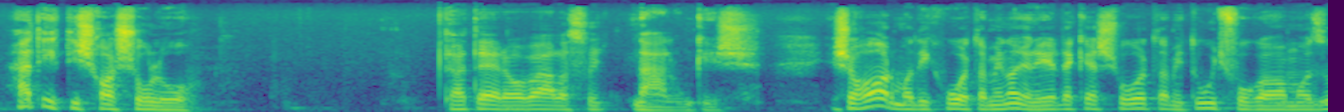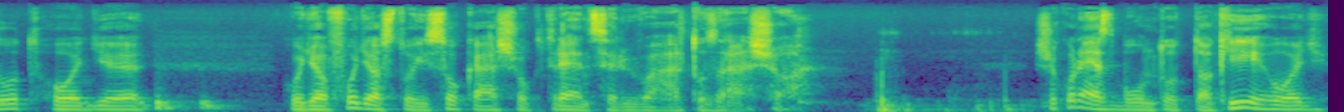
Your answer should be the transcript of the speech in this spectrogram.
Hát itt is hasonló Tehát erre a válasz, hogy nálunk is. És a harmadik volt, ami nagyon érdekes volt, amit úgy fogalmazott, hogy, hogy a fogyasztói szokások trendszerű változása. És akkor ezt bontotta ki, hogy,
